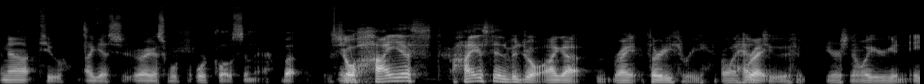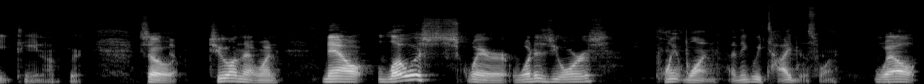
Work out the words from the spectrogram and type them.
not two. I guess or I guess we're, we're close in there, but So highest highest individual, I got right thirty three. Oh, I had Right. two. If there's no way you're getting eighteen on three. So Yep. two on that one. Now lowest square. What is yours? Point one. I think we tied this one. Well,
